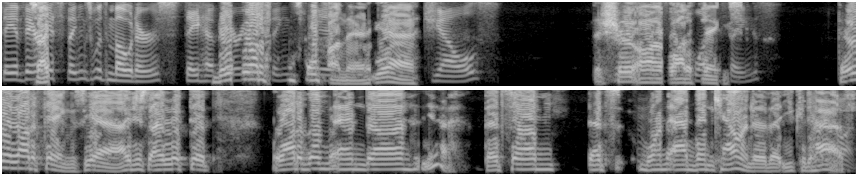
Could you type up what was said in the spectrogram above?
they have So- various things with motors. They have There's a lot of things stuff on there. Yeah, gels. there sure are a lot of plug things. There are a lot of things. Yeah, I just I looked at a lot of them, and uh, yeah, that's um that's one advent calendar that you could have.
